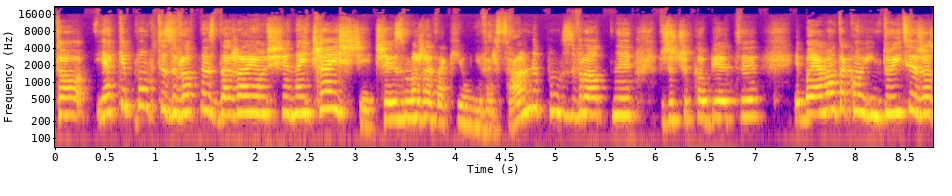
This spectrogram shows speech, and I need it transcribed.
to jakie punkty zwrotne zdarzają się najczęściej? Czy jest może taki uniwersalny punkt zwrotny w życiu kobiety? Bo ja mam taką intuicję, że,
